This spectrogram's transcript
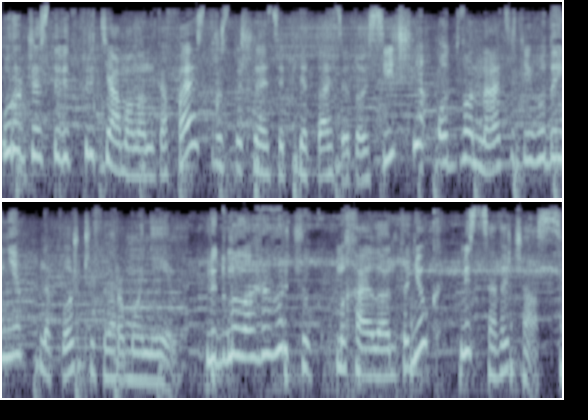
Урочисте відкриття Маланка Фест розпочнеться 15 січня о 12 годині на площі філармонії. Людмила Григорчук, Михайло Антонюк. Місцевий час.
